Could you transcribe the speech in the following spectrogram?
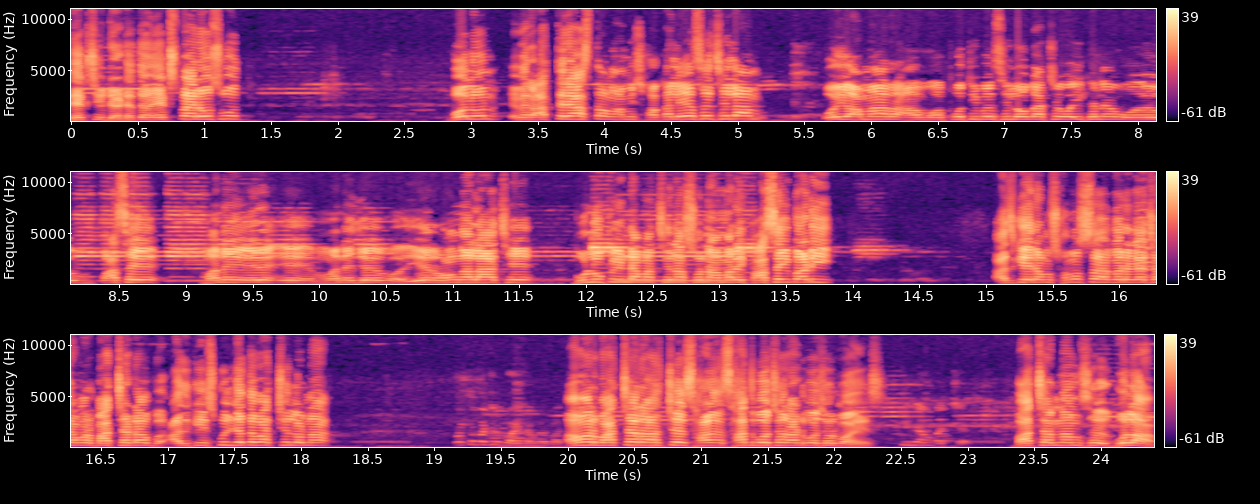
দেখছি ডেটে তো এক্সপায়ার ওষুধ। বলুন এবার রাত্রে আসতাম আমি সকালে এসেছিলাম ওই আমার প্রতিবেশী লোক আছে ওইখানে পাশে মানে মানে যে এর রঙালা আছে ব্লু প্রিন্ট আমার চেনাশোনা আমার এই পাশেই বাড়ি। আজকে এরকম সমস্যা করে গেছে আমার বাচ্চাটা আজকে স্কুল যেতে পারছিল না। আমার বাচ্চারা হচ্ছে সাত বছর আট বছর বয়স। বাচ্চার? নাম সে- গোলাম।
